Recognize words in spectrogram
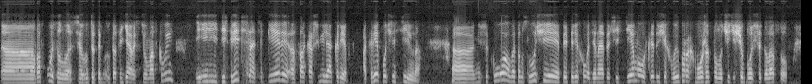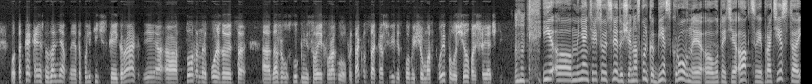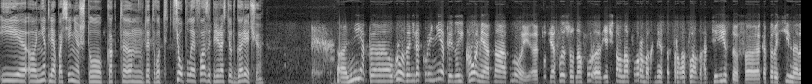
воспользовалась вот этой, вот этой яростью Москвы, и действительно теперь Саакашвили окреп. Окреп очень сильно. Мишико в этом случае при переходе на эту систему в следующих выборах может получить еще больше голосов. Вот такая, конечно, занятная это политическая игра, где а, стороны пользуются а, даже услугами своих врагов. И так вот Саакашвили с помощью Москвы получил большие очки. Угу. И э, меня интересует следующее. Насколько бескровные э, вот эти акции протеста и э, нет ли опасения, что как-то вот эта вот теплая фаза перерастет в горячую? А, нет, э, угрозы никакой нет, и, ну, и кроме одна одной. Э, тут я слышал, на фор... Э, я читал на форумах местных православных активистов, которые сильно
